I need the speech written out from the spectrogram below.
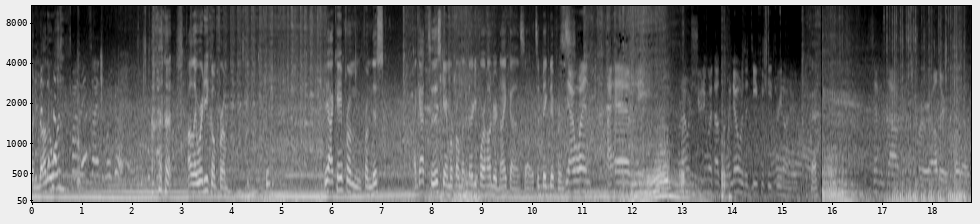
Another one? I was like, where do you come from? Yeah, I came from from this. I got to this camera from a 3400 Nikon, so it's a big difference. Yeah, I went. I have a. When I was shooting without the window, it was a D5300. Okay. 7000 for other photos.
